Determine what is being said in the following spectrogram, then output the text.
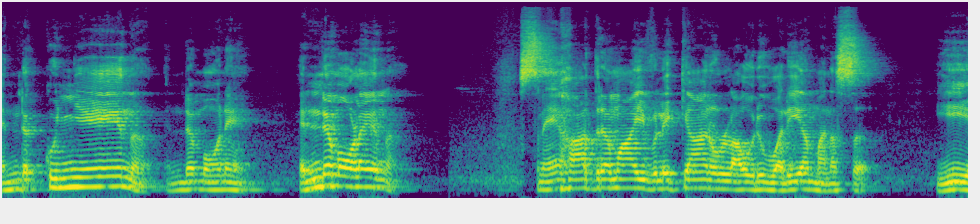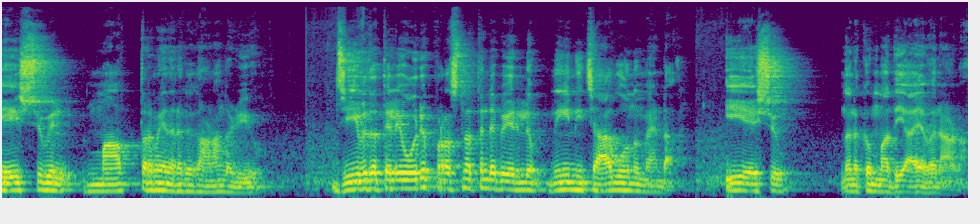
എന്റെ കുഞ്ഞേന്ന് എന്റെ മോനെ എന്റെ മോളെ എന്ന് സ്നേഹാർദ്രമായി വിളിക്കാനുള്ള ഒരു വലിയ മനസ്സ് ഈ യേശുവിൽ മാത്രമേ നിനക്ക് കാണാൻ കഴിയൂ. ജീവിതത്തിലെ ഒരു പ്രശ്നത്തിന്റെ പേരിലും നീ ഇനി ചാകുമൊന്നും വേണ്ട. ഈ യേശു നിനക്ക് മതിയായവനാണ്.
